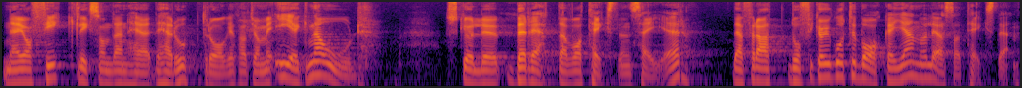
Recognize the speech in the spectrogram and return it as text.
När jag fick liksom den här, det här uppdraget att jag med egna ord skulle berätta vad texten säger. Därför att då fick jag ju gå tillbaka igen och läsa texten.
